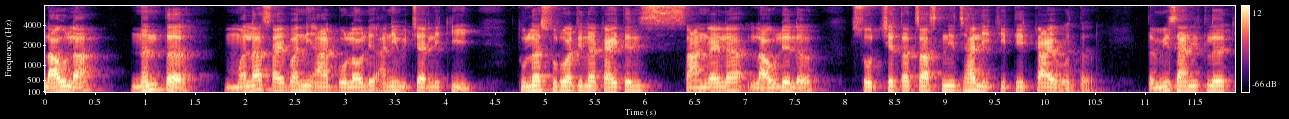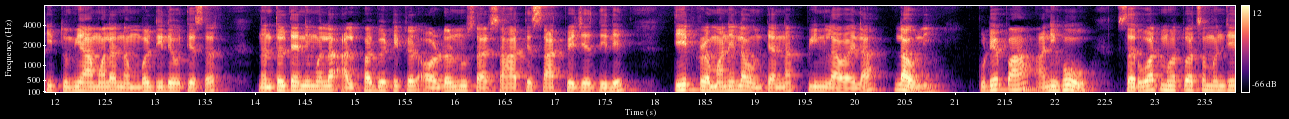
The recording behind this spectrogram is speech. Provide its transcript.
लावला. नंतर मला साहेबांनी आत बोलावले आणि विचारले की तुला सुरुवातीला काहीतरी सांगायला लावलेलं स्वच्छता चाचणी झाली की ते काय होतं? तर मी सांगितलं की तुम्ही आम्हाला नंबर दिले होते सर. नंतर त्यांनी मला अल्फाबेटिकल ऑर्डरनुसार सहा ते सात पेजेस दिले. ते क्रमाने लावून त्यांना पिन लावायला लावली. पुढे पहा. आणि हो सर्वात महत्त्वाचं म्हणजे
